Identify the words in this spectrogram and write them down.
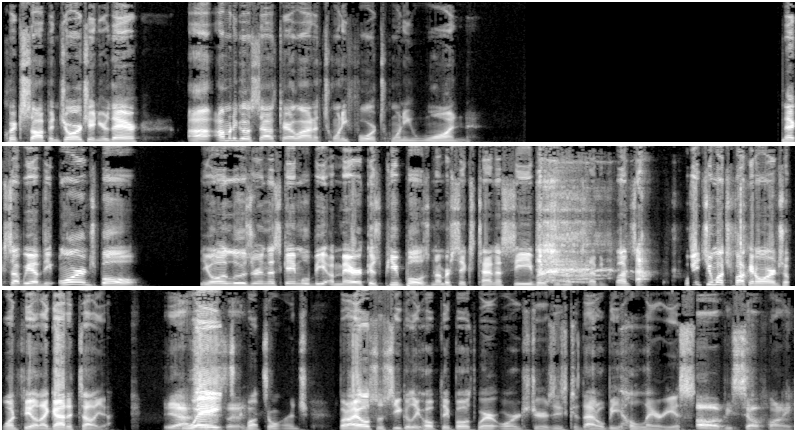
quick stop in Georgia, and you're there. Uh, I'm gonna go South Carolina 24-21. Next up, we have the Orange Bowl. The only loser in this game will be America's Pupils, number six Tennessee versus number seven Clemson. Way too much fucking orange on one field. I got to tell you. yeah, Way seriously. too much orange. But I also secretly hope they both wear orange jerseys because that'll be hilarious. Oh, it'd be so funny.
